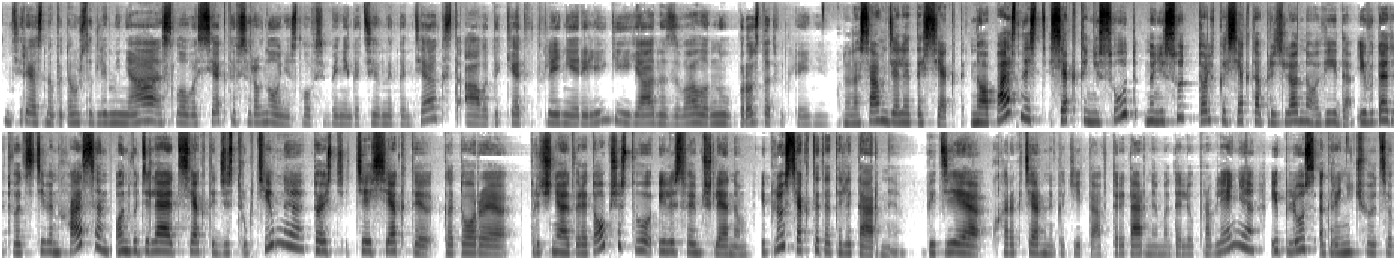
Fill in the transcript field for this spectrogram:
Интересно, потому что для меня слово секта все равно несло в себе негативный контекст, а вот такие ответвления религии я называла, ну, просто ответвления. Но на самом деле это секты. Но опасность секты несут, но несут только секты определенного вида. И вот этот вот Стивен Хассен, он выделяет секты деструктивные, то есть те секты, которые причиняют вред обществу или своим членам, и плюс секты тоталитарные где характерны какие-то авторитарные модели управления, и плюс ограничиваются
